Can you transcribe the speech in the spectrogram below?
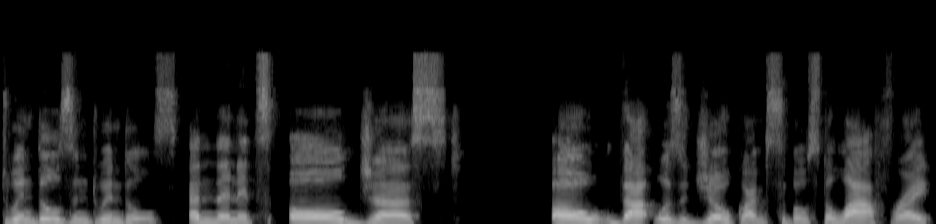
dwindles and dwindles. And then it's all just, oh, that was a joke. I'm supposed to laugh, right?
